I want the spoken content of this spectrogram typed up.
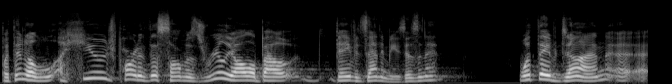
But then a, a huge part of this psalm is really all about David's enemies, isn't it? What they've done, uh, uh,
